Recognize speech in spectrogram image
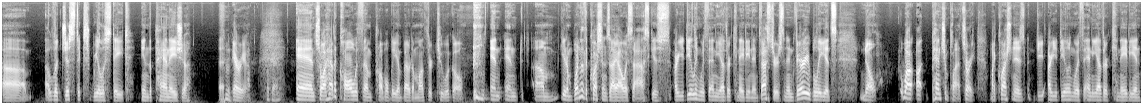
uh, logistics real estate in the Pan Asia uh, hmm. area. Okay. And so I had a call with them probably about a month or two ago, and and um, you know one of the questions I always ask is, are you dealing with any other Canadian investors? And invariably, it's no. Well, uh, pension plan. Sorry, my question is, you, are you dealing with any other Canadian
